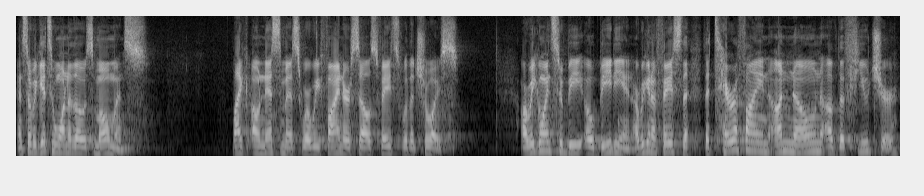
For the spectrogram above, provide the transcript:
And so we get to one of those moments, like Onesimus, where we find ourselves faced with a choice. Are we going to be obedient? Are we going to face the, the terrifying unknown of the future?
